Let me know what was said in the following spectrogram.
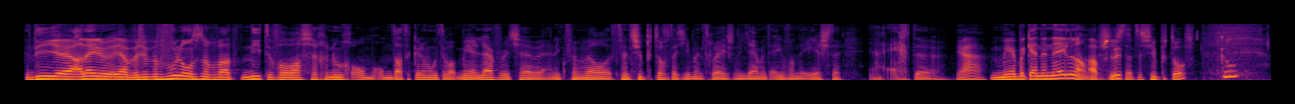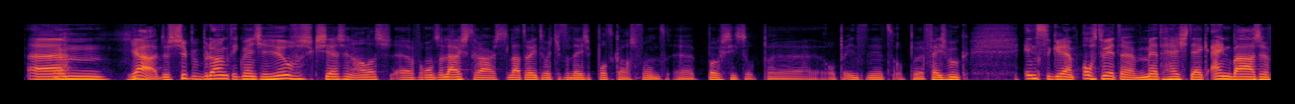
Die eh, alleen, ja, we, we voelen ons nog wat niet te volwassen genoeg om, om dat te kunnen. Moeten wat meer leverage hebben. En ik vind wel, ik vind het super tof dat je bent geweest. Want jij bent een van de eerste ja, echte Ja, meer bekende Nederlanders. Absoluut. Dus dat is super tof. Cool. Ehm, ja. dus super bedankt. Ik wens je heel veel succes in alles. Eh, voor onze luisteraars, laat weten wat je van deze podcast vond. Eh, post iets op, eh, op internet, op Facebook, Instagram of Twitter met hashtag eindbazen.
